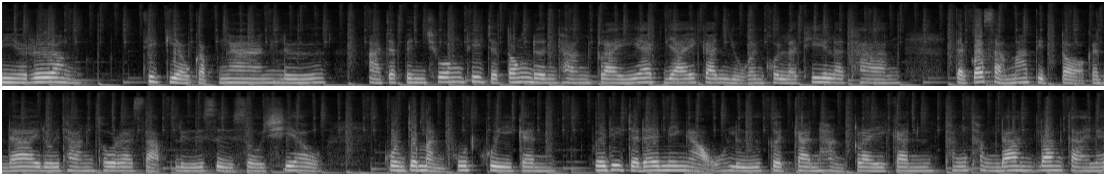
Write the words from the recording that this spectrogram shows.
มีเรื่องที่เกี่ยวกับงาน หรืออาจจะเป็นช่วงที่จะต้องเดินทางไกลแยกย้ายกันอยู่กันคนละที่ละทาง แต่ก็สามารถติดต่อกันได้โดยทางโทรศัพท์ หรือสื่อโซเชียลควรจะหมั่นพูดคุยกัน เพื่อที่จะได้ไม่เหงาหรือเกิดการห่างไกลกันทั้งทางด้านร่างกายและ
